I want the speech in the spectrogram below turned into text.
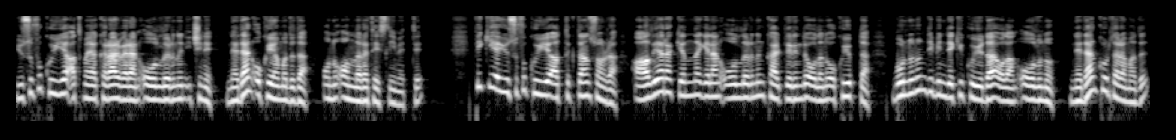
Yusuf'u kuyuya atmaya karar veren oğullarının içini neden okuyamadı da onu onlara teslim etti? Peki ya Yusuf'u kuyuya attıktan sonra ağlayarak yanına gelen oğullarının kalplerinde olanı okuyup da burnunun dibindeki kuyuda olan oğlunu neden kurtaramadı?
